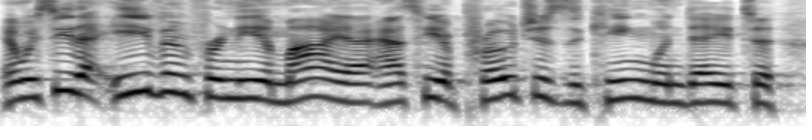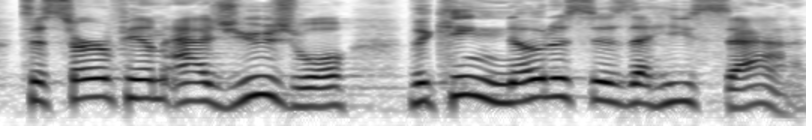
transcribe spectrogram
And we see that even for Nehemiah, as he approaches the king one day to, to serve him as usual, the king notices that he's sad,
